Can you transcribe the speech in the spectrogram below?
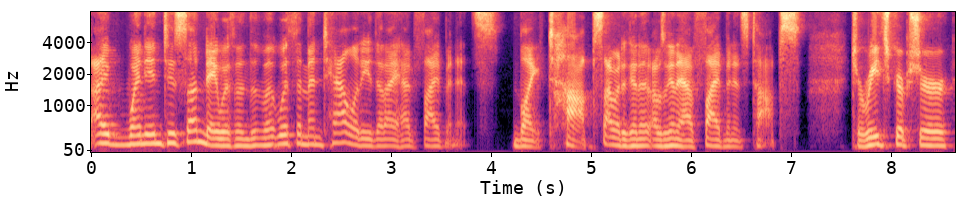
i went into sunday with with the mentality that i had five minutes like tops. I would gonna i was gonna have five minutes tops to read scripture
